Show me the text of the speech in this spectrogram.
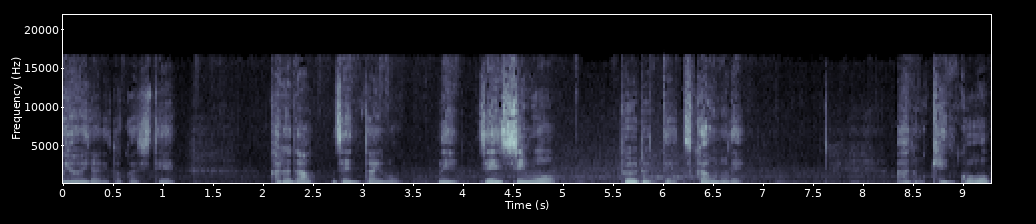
泳いだりとかして体全体をね全身をプールって使うのであの健康？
